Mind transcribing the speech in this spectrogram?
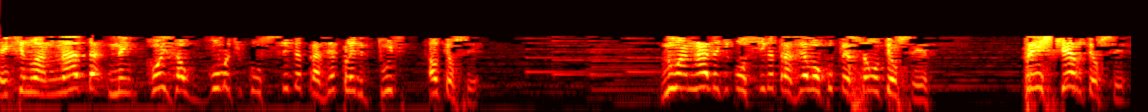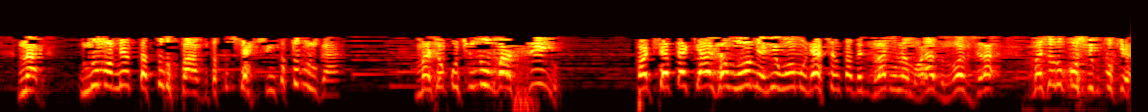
em que não há nada, nem coisa alguma que consiga trazer plenitude ao teu ser. Não há nada que consiga trazer uma ocupação ao teu ser. Preencher o teu ser. Nada. No momento está tudo pago, está tudo certinho, está tudo no lugar. Mas eu continuo vazio. Pode ser até que haja um homem ali, uma mulher sentada ali do lado, um namorado, um noivo, será? Mas eu não consigo, por quê?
